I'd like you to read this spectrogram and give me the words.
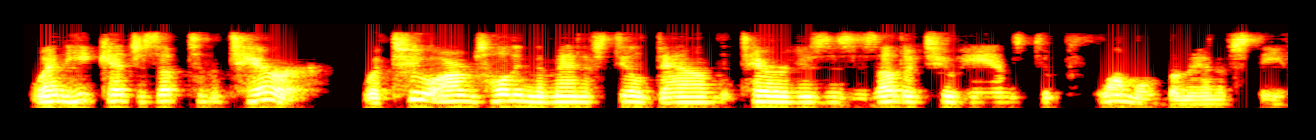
when he catches up to the Terror. With two arms holding the Man of Steel down, the Terror uses his other two hands to pummel the Man of Steel.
